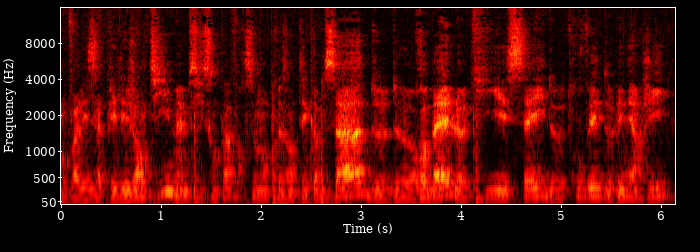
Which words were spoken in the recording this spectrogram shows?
On va les appeler les gentils, même s'ils ne sont pas forcément présentés comme ça, de, de rebelles qui essayent de trouver de l'énergie euh,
